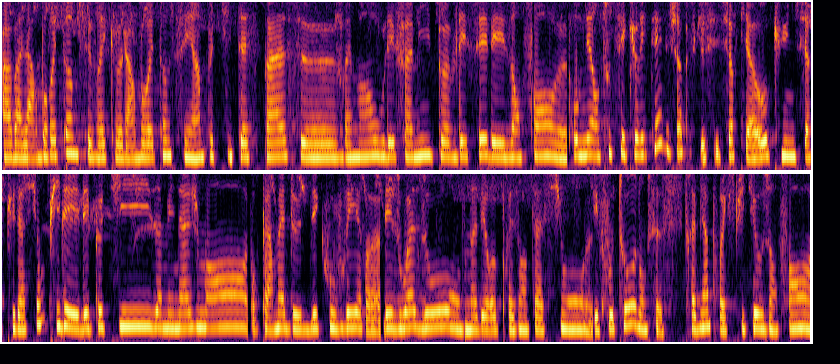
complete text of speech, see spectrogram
Ah bah l'arboretum, c'est vrai que l'arboretum c'est un petit espace euh, vraiment où les familles peuvent laisser les enfants euh, promener en toute sécurité déjà parce que c'est sûr qu'il n'y a aucune circulation. Puis les, les, petits aménagements pour permettre de découvrir euh, les oiseaux, on a des représentations, des photos, donc ça c'est très bien pour expliquer aux enfants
